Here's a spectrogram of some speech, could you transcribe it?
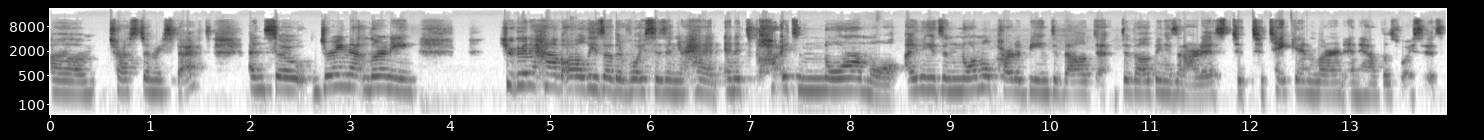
um, trust and respect. And so during that learning, you're going to have all these other voices in your head and it's it's normal. I think it's a normal part of being developed developing as an artist to, to take in learn and have those voices.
